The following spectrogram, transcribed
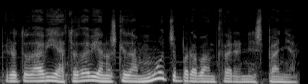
Pero todavía, todavía nos queda mucho por avanzar en España.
